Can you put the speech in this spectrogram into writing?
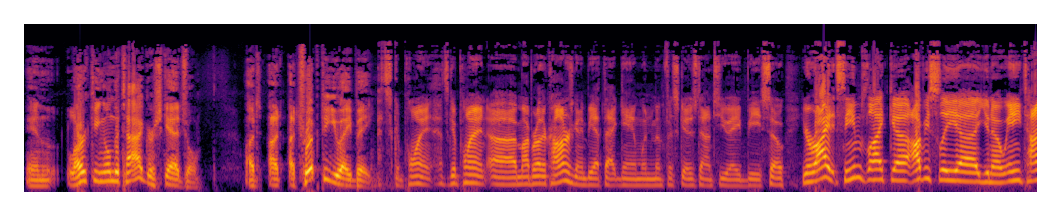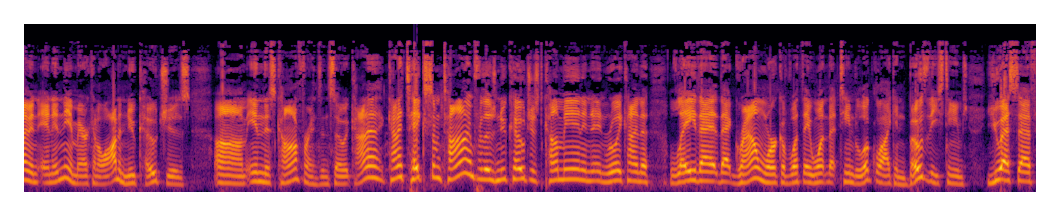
and lurking on the Tiger schedule a, a, a, trip to UAB. That's a good point. That's a good point. Uh, my brother Connor's going to be at that game when Memphis goes down to UAB. So you're right. It seems like uh, obviously uh, you know anytime and, and in the American, a lot of new coaches um, in this conference, and so it kind of kind of takes some time for those new coaches to come in and, and really kind of lay that that groundwork of what they want that team to look like. And both of these teams, USF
